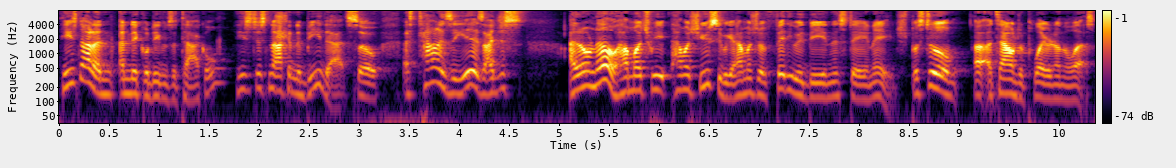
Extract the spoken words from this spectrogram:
he's not a, a nickel defensive tackle he's just not going to be that so as talented as he is i just I don't know how much we how much use we get, how much of a fit he would be in this day and age, but still a, a talented player nonetheless.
